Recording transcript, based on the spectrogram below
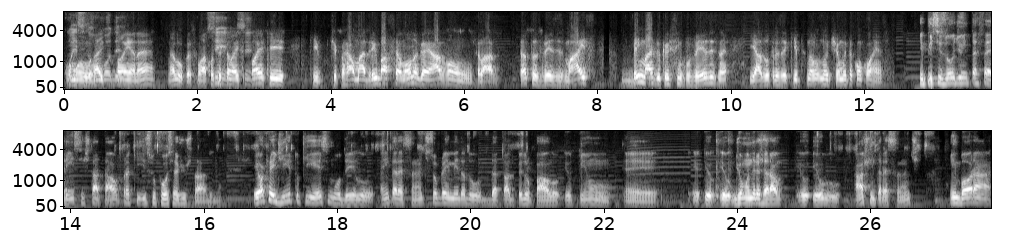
Com Como na modelo. Espanha, né? Né, Lucas? Como aconteceu sim, na Espanha sim. que que tipo Real Madrid e Barcelona ganhavam, sei lá, tantas vezes mais, bem mais do que os cinco vezes, né? E as outras equipes não, não tinham muita concorrência e precisou de uma interferência estatal para que isso fosse ajustado. Né? Eu acredito que esse modelo é interessante. Sobre a emenda do, do deputado Pedro Paulo, eu tenho. É, eu, eu, de uma maneira geral, eu, eu acho interessante, embora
